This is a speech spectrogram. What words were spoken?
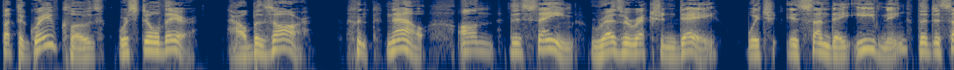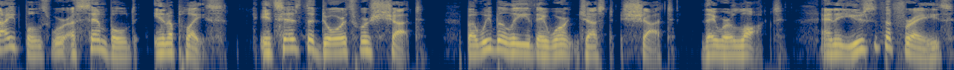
But the grave clothes were still there. How bizarre. now, on this same resurrection day, which is Sunday evening, the disciples were assembled in a place. It says the doors were shut, but we believe they weren't just shut, they were locked. And it uses the phrase,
